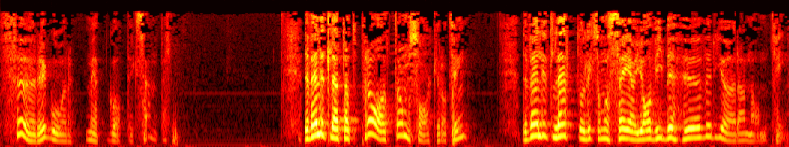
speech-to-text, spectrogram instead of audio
föregår med ett gott exempel. Det är väldigt lätt att prata om saker och ting. Det är väldigt lätt att liksom att säga, ja, vi behöver göra någonting.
